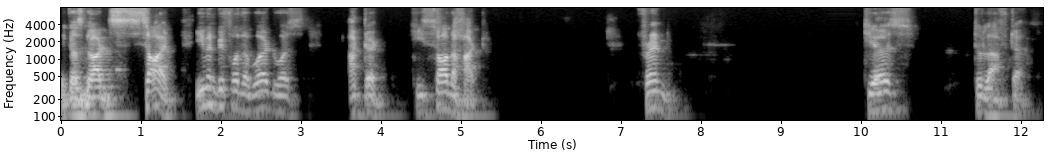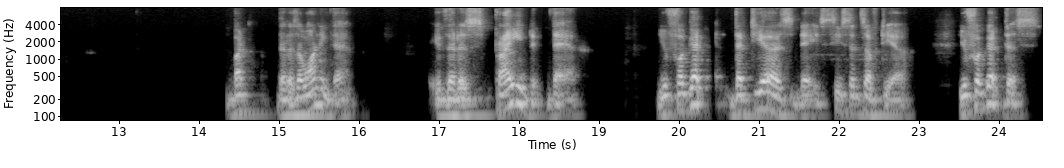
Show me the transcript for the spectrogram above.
Because God saw it even before the word was uttered, he saw the heart. Friend, tears to laughter. But there is a warning there. If there is pride there, you forget the tears days, seasons of tear. You forget this.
